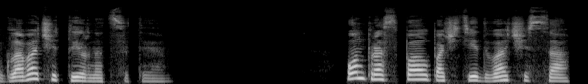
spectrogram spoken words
Глава четырнадцатая. Он проспал почти два часа,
